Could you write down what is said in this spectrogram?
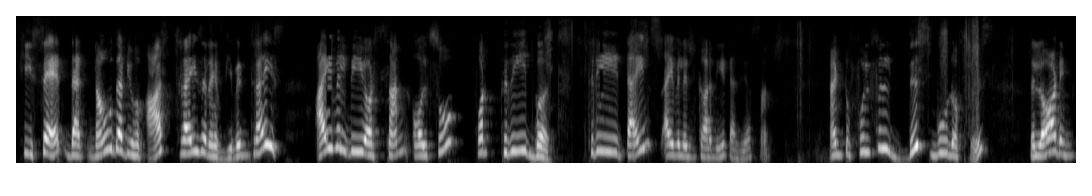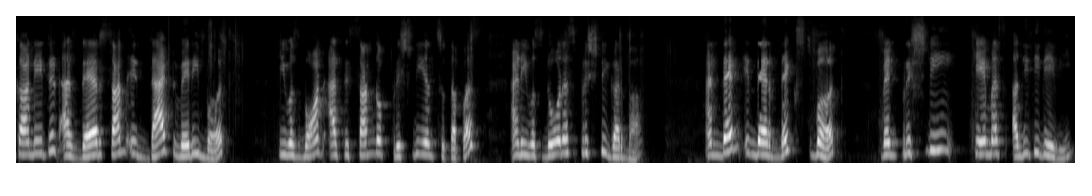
he said that now that you have asked thrice and I have given thrice, I will be your son also for three births. Three times I will incarnate as your son. And to fulfill this boon of his, the Lord incarnated as their son in that very birth. He was born as the son of Prishni and Sutapas, and he was known as Prishni Garbha. And then in their next birth, when Prishni came as Aditi Devi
